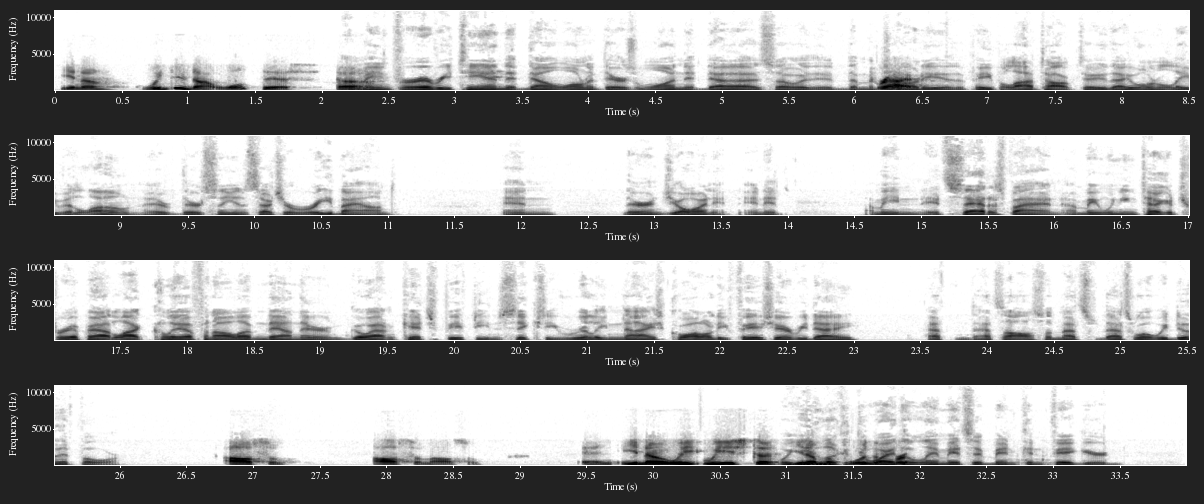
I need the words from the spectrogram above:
you know, we do not want this. Uh, I mean, for every ten that don't want it, there's one that does. So it, the majority of the people I talk to, they want to leave it alone. They're they're seeing such a rebound, and they're enjoying it. And it, I mean, it's satisfying. I mean, when you can take a trip out like Cliff and all of them down there and go out and catch fifty and sixty really nice quality fish every day, that that's awesome. That's that's what we do it for. awesome, awesome, awesome. And you know, we we used to, Well, you you, know, look at before the way the limits have been configured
